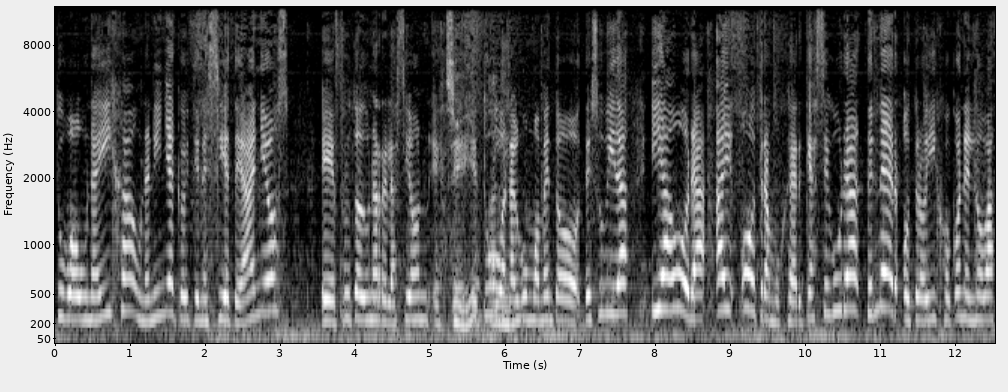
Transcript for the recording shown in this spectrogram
tuvo una hija, una niña que hoy tiene siete años, eh, fruto de una relación este, Sí, que tuvo en algún momento de su vida. Y ahora hay otra mujer que asegura tener otro hijo con el Nova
